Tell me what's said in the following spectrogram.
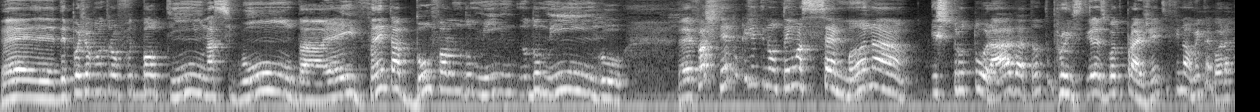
É, depois jogou contra o Futebol Team na segunda, e aí enfrenta Buffalo no domingo. No domingo. É, faz tempo que a gente não tem uma semana estruturada, tanto pro Steelers quanto pra gente, e finalmente agora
